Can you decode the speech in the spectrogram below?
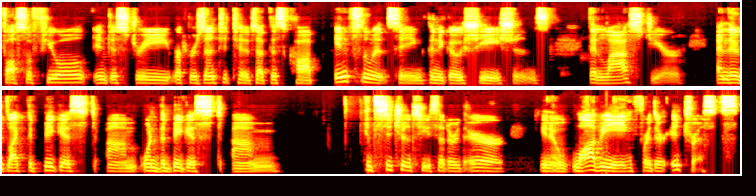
fossil fuel industry representatives at this COP influencing the negotiations than last year, and they're like the biggest, um, one of the biggest um, constituencies that are there, you know, lobbying for their interests.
